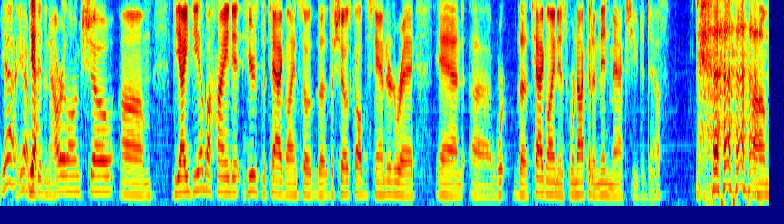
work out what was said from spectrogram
Yeah, yeah, we Yeah. did an hour long show. Um, the idea behind it here's the tagline. So the the show's called the Standard Array, and uh, we're, the tagline is "We're not going to min max you to death." um,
